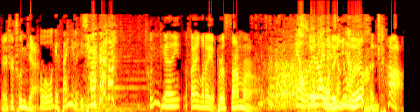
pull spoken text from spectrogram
人是春天，我我给翻译了一下。春天翻译过来也不是 summer。哎呀，虽然我的英文很差，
